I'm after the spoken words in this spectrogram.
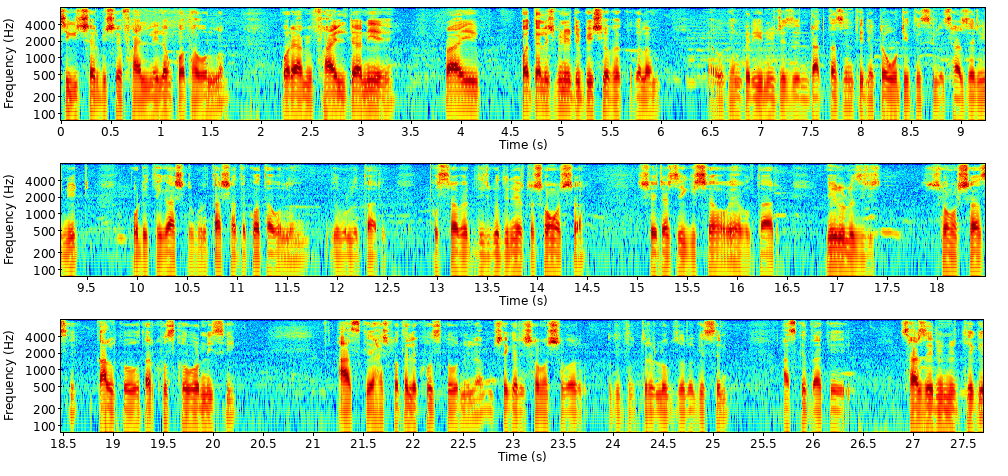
চিকিৎসার বিষয়ে ফাইল নিলাম, কথা বললাম। পরে আমি ফাইলটা নিয়ে প্রায় পঁয়তাল্লিশ মিনিটের বেশি অপেক্ষা করলাম। ওখানকার ইউনিটে যে ডাক্তার আছেন, তিনি একটা ওটিতে ছিল, সার্জারি ইউনিট। ওটি থেকে আসার পরে তার সাথে কথা বললাম, যে বলল, তার প্রস্রাবের দীর্ঘদিনের একটা সমস্যা, সেটার চিকিৎসা হবে এবং তার নিউরোলজির সমস্যা আছে। কালকেও তার খোঁজখবর নিছি। আজকে হাসপাতালে খোঁজ খবর নিলাম, সেখানে সমাজসেবার অধিদপ্তরের লোকজনও গেছেন। আজকে তাকে সার্জারি ইউনিট থেকে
